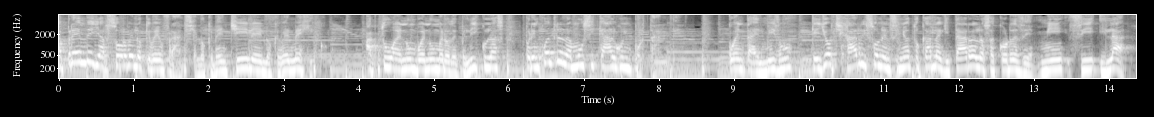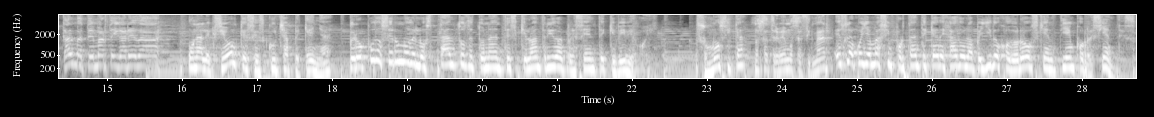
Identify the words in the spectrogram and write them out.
Aprende y absorbe lo que ve en Francia, lo que ve en Chile y lo que ve en México. Actúa en un buen número de películas, pero encuentra en la música algo importante. Cuenta él mismo que George Harrison enseñó a tocar la guitarra los acordes de mi, si y la. Cálmate, Marta y Gareda. Una lección que se escucha pequeña, pero pudo ser uno de los tantos detonantes que lo han traído al presente que vive hoy. Su música, nos atrevemos a afirmar, es la huella más importante que ha dejado el apellido Jodorowsky en tiempos recientes.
